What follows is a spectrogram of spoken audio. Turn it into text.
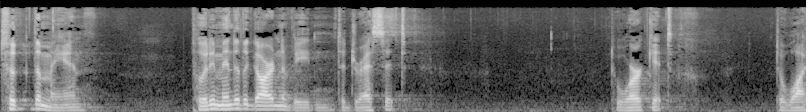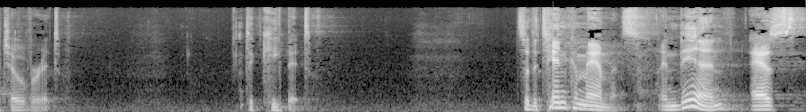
took the man, put him into the Garden of Eden to dress it, to work it, to watch over it, to keep it. So the Ten Commandments. And then, as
